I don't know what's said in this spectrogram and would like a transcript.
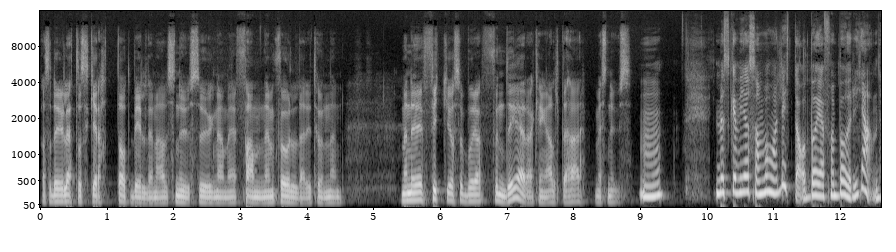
Alltså det är ju lätt att skratta åt bilderna av snussugna med famnen full där i tunneln. Men det fick ju oss att börja fundera kring allt det här med snus. Men ska vi göra som vanligt då och börja från början?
